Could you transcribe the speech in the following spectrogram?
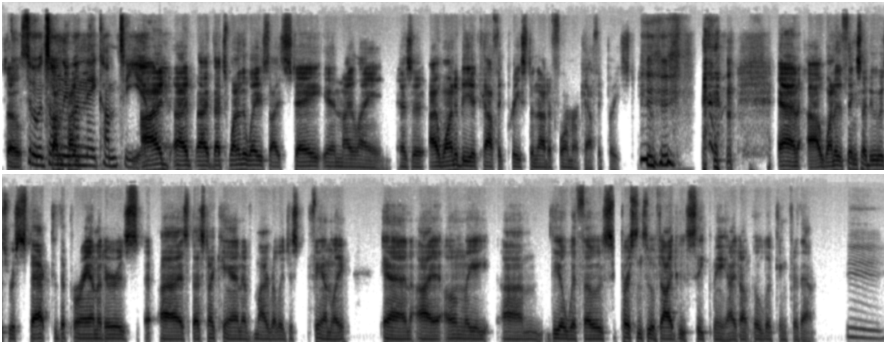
So, So it's only when they come to you. I, I, I that's one of the ways I stay in my lane. As a, I want to be a Catholic priest and not a former Catholic priest. Mhm. and uh, one of the things I do is respect the parameters uh, as best I can of my religious family. And I only um, deal with those persons who have died who seek me. I don't go looking for them. Mm.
